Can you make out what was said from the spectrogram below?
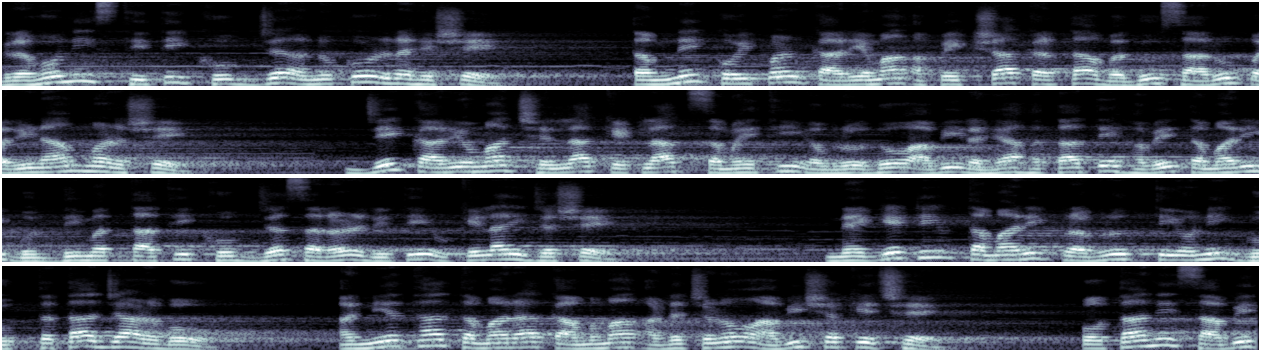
ગ્રહોની સ્થિતિ ખૂબ જ અનુકૂળ રહેશે. તમને કોઈ પણ કાર્યમાં અપેક્ષા કરતાં વધુ સારું પરિણામ મળશે. જે કાર્યોમાં છેલ્લા કેટલાક સમયથી અવરોધો આવી રહ્યા હતા તે હવે તમારી બુદ્ધિમત્તાથી ખૂબ જ સરળ રીતે ઉકેલાઈ જશે. નેગેટિવ તમારી પ્રવૃત્તિઓની ગુપ્તતા જાળવો. અન્યથા તમારા કામમાં અડચણો આવી શકે છે. પોતાને સાબિત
